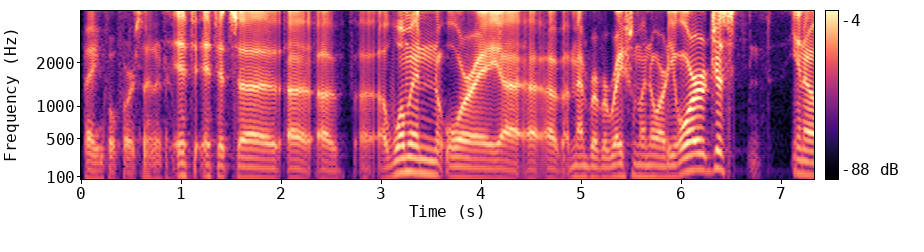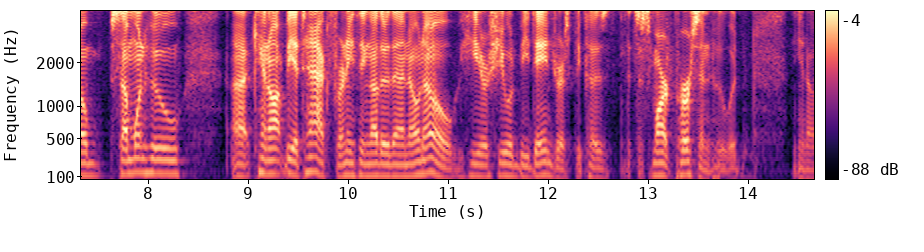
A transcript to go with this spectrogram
painful for a senator. If, if it's a, a, a, a woman or a, a, a, member of a racial minority or just, you know, someone who uh, cannot be attacked for anything other than, oh no, he or she would be dangerous because it's a smart person who would, you know,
